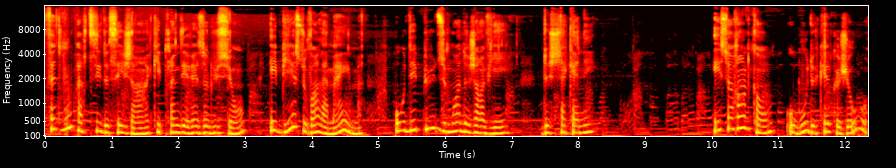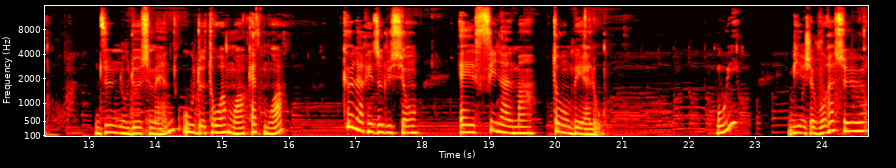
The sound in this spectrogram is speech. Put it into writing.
Faites-vous partie de ces gens qui prennent des résolutions, et bien souvent la même, au début du mois de janvier de chaque année, et se rendent compte, au bout de quelques jours, d'une ou deux semaines, ou de trois mois, quatre mois, que la résolution est finalement tombée à l'eau. Oui, bien je vous rassure,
